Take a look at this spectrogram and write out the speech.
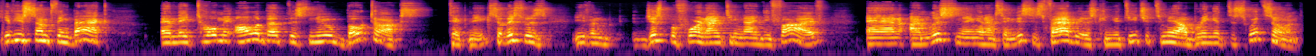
give you something back? And they told me all about this new Botox technique. So this was even just before 1995. And I'm listening and I'm saying, This is fabulous. Can you teach it to me? I'll bring it to Switzerland.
